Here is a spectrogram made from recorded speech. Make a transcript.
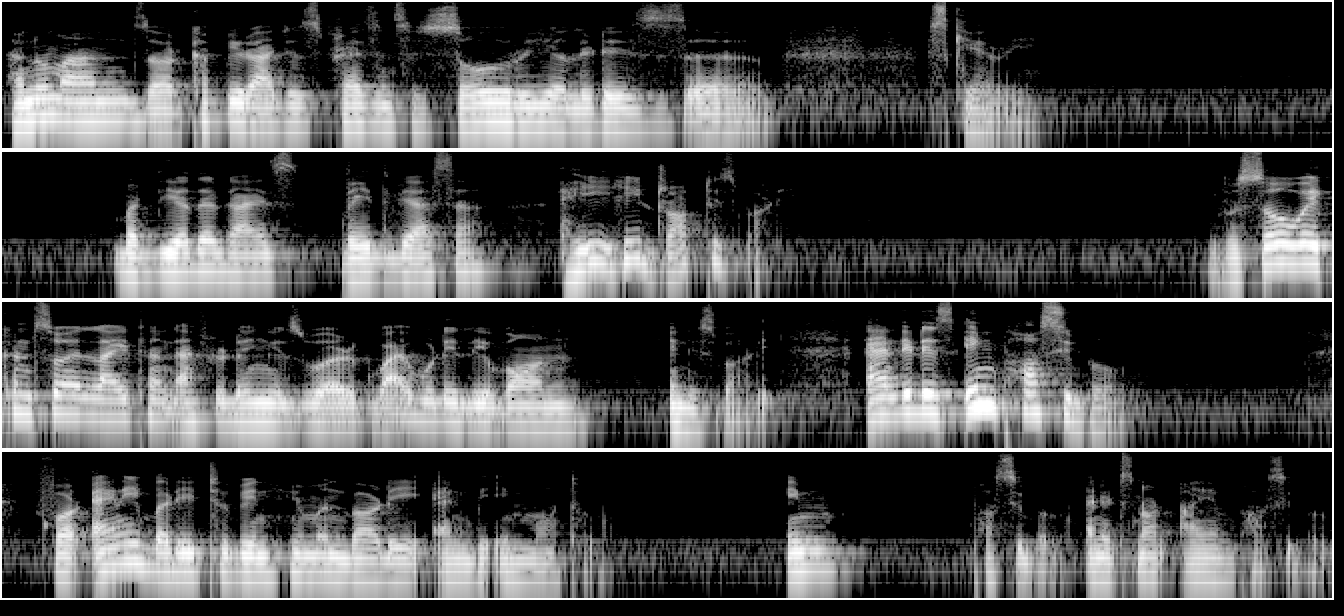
Hanuman's or Kapiraja's presence is so real, it is uh, scary. But the other guys, Vedvyasa, he, he dropped his body. He was so awakened, so enlightened after doing his work. Why would he live on in his body? And it is impossible for anybody to be in human body and be immortal. Impossible. And it's not I am possible.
